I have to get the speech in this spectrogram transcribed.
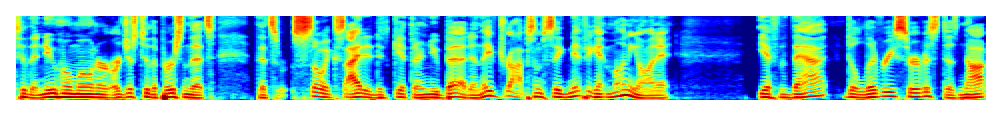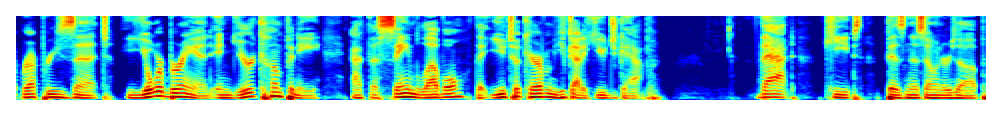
to the new homeowner or just to the person that's that's so excited to get their new bed and they've dropped some significant money on it if that delivery service does not represent your brand and your company at the same level that you took care of them you've got a huge gap that keeps business owners up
